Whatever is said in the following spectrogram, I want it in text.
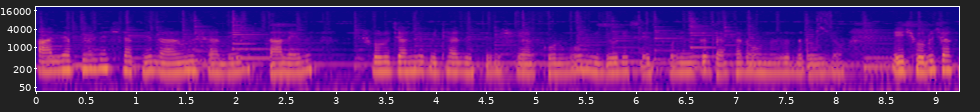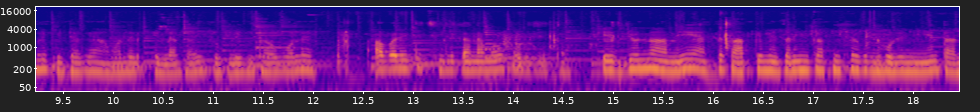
আজ আপনাদের সাথে দারুণ স্বাদের তালের সরু চাকলি পিঠার রেসিপি শেয়ার করব। ভিডিওটি শেষ পর্যন্ত দেখার অনুরোধ রইল। এই সরু চাকলি পিঠাকে আমাদের এলাকায় চকলি পিঠাও বলে। আবার এটি ছিলকা নামেও পরিচিত। এর জন্য আমি একটা কাপকে মেজারিং কাপ হিসেবে ধরে নিয়ে তার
